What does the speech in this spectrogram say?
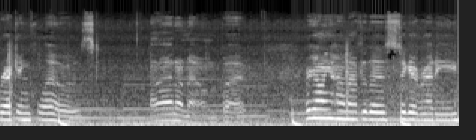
freaking closed. I don't know, but we're going home after this to get ready.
